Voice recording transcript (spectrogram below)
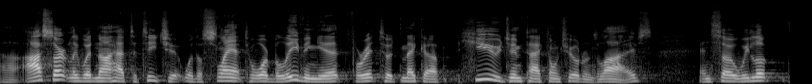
Uh, I certainly would not have to teach it with a slant toward believing it for it to make a huge impact on children's lives. And so we look,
